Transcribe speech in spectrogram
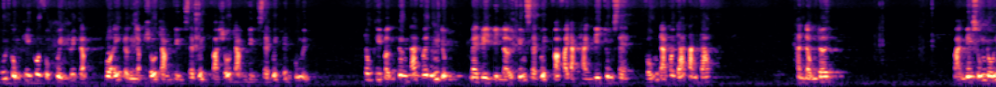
Cuối cùng khi khôi phục quyền truy cập, cô ấy cần nhập số trạm dừng xe buýt và số trạm dừng xe buýt đích của mình. Trong khi vẫn tương tác với ứng dụng, Mary bị lỡ chuyến xe buýt và phải đặt hàng đi chung xe, vốn đã có giá tăng cao. Hành động rơi Bạn đi xuống núi,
